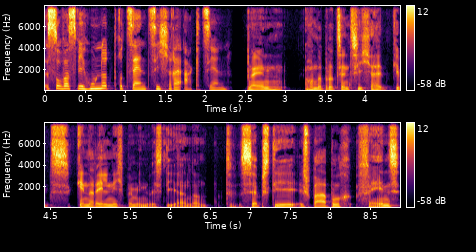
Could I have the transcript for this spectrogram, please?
sowas wie 100% sichere Aktien? Nein, 100% Sicherheit gibt's generell nicht beim Investieren. Und selbst die Sparbuchfans,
